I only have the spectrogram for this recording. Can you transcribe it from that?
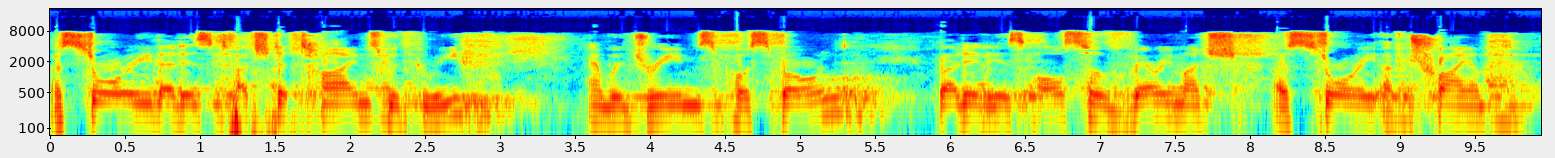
A story that is touched at times with grief and with dreams postponed, but it is also very much a story of triumph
